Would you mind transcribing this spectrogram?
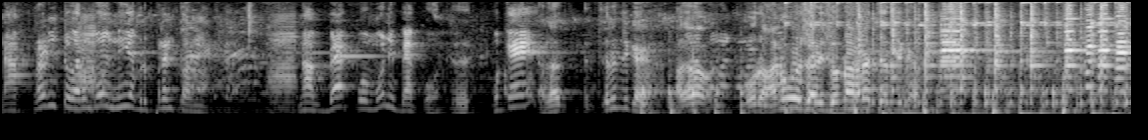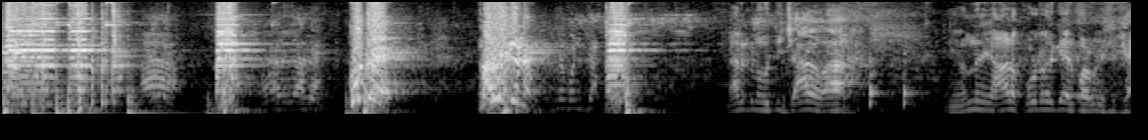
நான் ஃப்ரண்ட் வரும்போது நீ அப்படி ஃப்ரண்ட் வரணும். நான் பேக் போகும்போது நீ பேக் போகணும். ஓகே அதாவது தெரிஞ்சுக்க. அதெல்லாம் ஒரு அனுபவசாலி சொன்னாங்கன்னா தெரிஞ்சுக்க. குத்து நறுக்குன்னு. நறுக்குன்னு ஊற்றி சாகவா நீ வந்து நீ ஆளை கொள்றதுக்கே ஏற்பாடு பண்ணிட்டு இருக்க.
